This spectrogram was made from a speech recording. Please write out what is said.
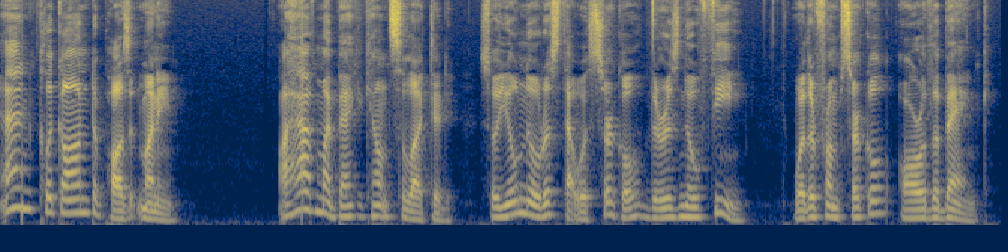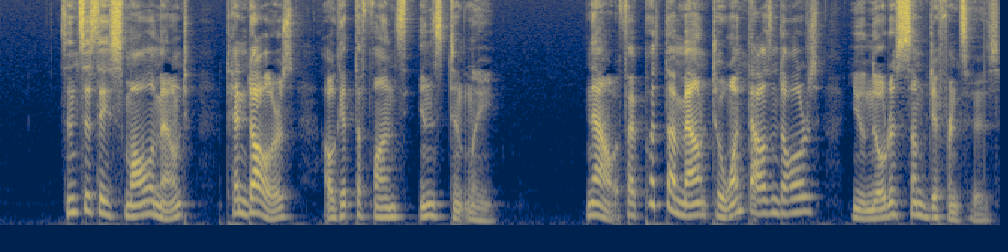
and click on Deposit Money. I have my bank account selected, so you'll notice that with Circle there is no fee, whether from Circle or the bank. Since it's a small amount, $10, I'll get the funds instantly. Now, if I put the amount to $1,000, you'll notice some differences.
